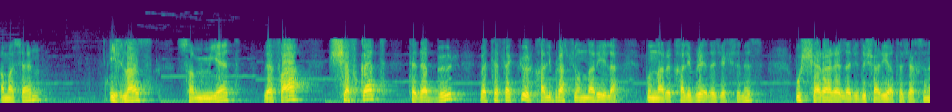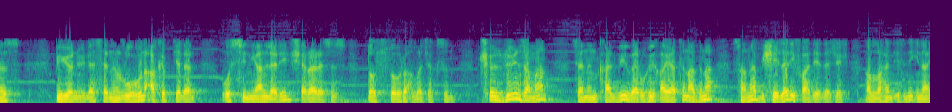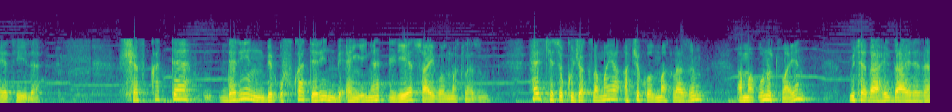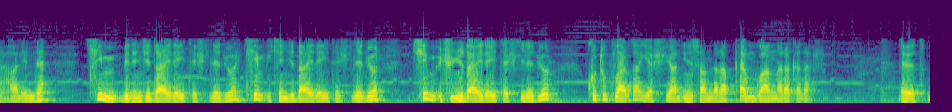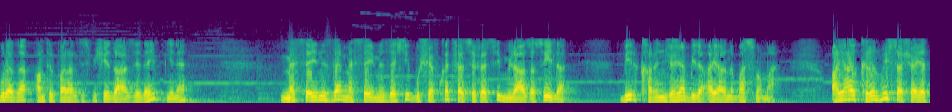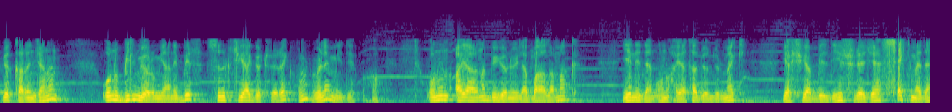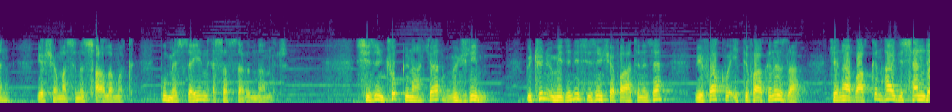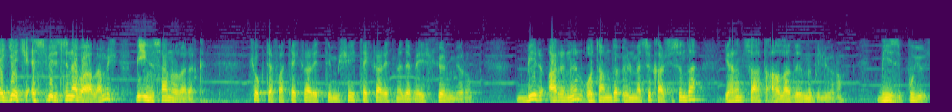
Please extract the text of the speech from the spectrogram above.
Ama sen ihlas, samimiyet, vefa, şefkat, tedebbür ve tefekkür kalibrasyonlarıyla bunları kalibre edeceksiniz. Bu şerareleri dışarıya atacaksınız. Bir yönüyle senin ruhuna akıp gelen o sinyalleri şeraresiz dost doğru alacaksın. Çözdüğün zaman senin kalbi ve ruhi hayatın adına sana bir şeyler ifade edecek. Allah'ın izni inayetiyle. Şefkatte derin bir ufka, derin bir enginliğe sahip olmak lazım. Herkesi kucaklamaya açık olmak lazım. Ama unutmayın, mütedahil daireler halinde kim birinci daireyi teşkil ediyor, kim ikinci daireyi teşkil ediyor, kim üçüncü daireyi teşkil ediyor, kutuplarda yaşayan insanlara, penguanlara kadar. Evet, burada antiparantez bir şey daha arz edeyim yine. Mesleğinizde, mesleğimizdeki bu şefkat felsefesi mülazasıyla bir karıncaya bile ayağını basmama, ayağı kırılmışsa şayet bir karıncanın, onu bilmiyorum yani bir sınıkçıya götürerek, öyle miydi? Onun ayağını bir yönüyle bağlamak, yeniden onu hayata döndürmek, yaşayabildiği sürece sekmeden yaşamasını sağlamak, bu mesleğin esaslarındandır. Sizin çok günahkar, mücrim, bütün ümidini sizin şefaatinize, vifak ve ittifakınızla Cenab-ı Hakk'ın haydi sen de geç esprisine bağlamış bir insan olarak. Çok defa tekrar ettiğim bir şey tekrar etmede beis görmüyorum. Bir arının odamda ölmesi karşısında yarım saat ağladığımı biliyorum. Biz buyuz.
